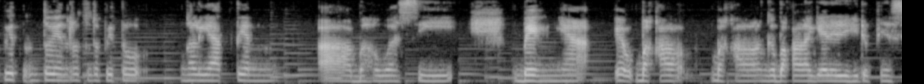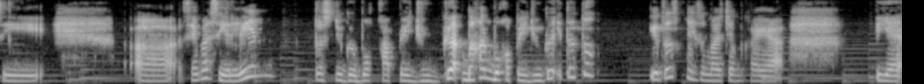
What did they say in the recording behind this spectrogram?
pintu yang tertutup itu ngeliatin uh, bahwa si banknya ya bakal bakal nggak bakal lagi ada di hidupnya si uh, siapa si Lin. Terus juga bokapnya juga bahkan bokapnya juga itu tuh itu kayak semacam kayak ya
